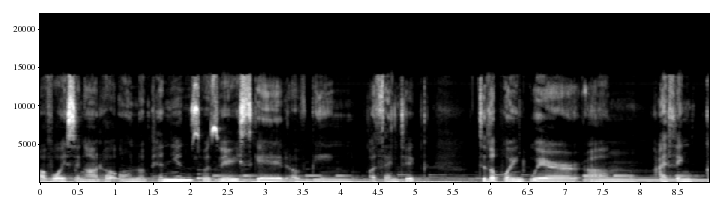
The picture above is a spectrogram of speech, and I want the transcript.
of voicing out her own opinions, was very scared of being authentic to the point where um, I think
